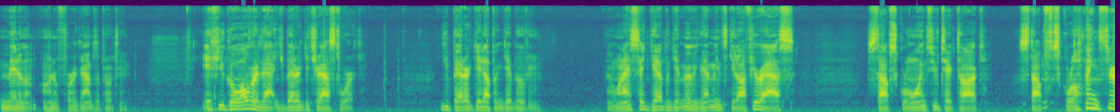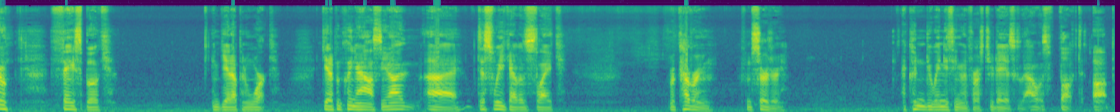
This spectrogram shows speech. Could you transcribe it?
Minimum 140 grams of protein. If you go over that, you better get your ass to work. You better get up and get moving. And when I say get up and get moving, that means get off your ass, stop scrolling through TikTok, stop scrolling through Facebook and get up and work. Get up and clean your house. You know, uh, this week I was like recovering from surgery. I couldn't do anything the first two days because I was fucked up.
